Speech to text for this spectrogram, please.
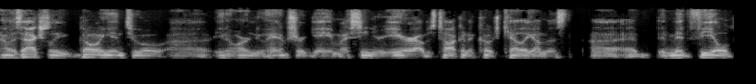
I was actually going into uh, you know our New Hampshire game my senior year. I was talking to Coach Kelly on this uh, at midfield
